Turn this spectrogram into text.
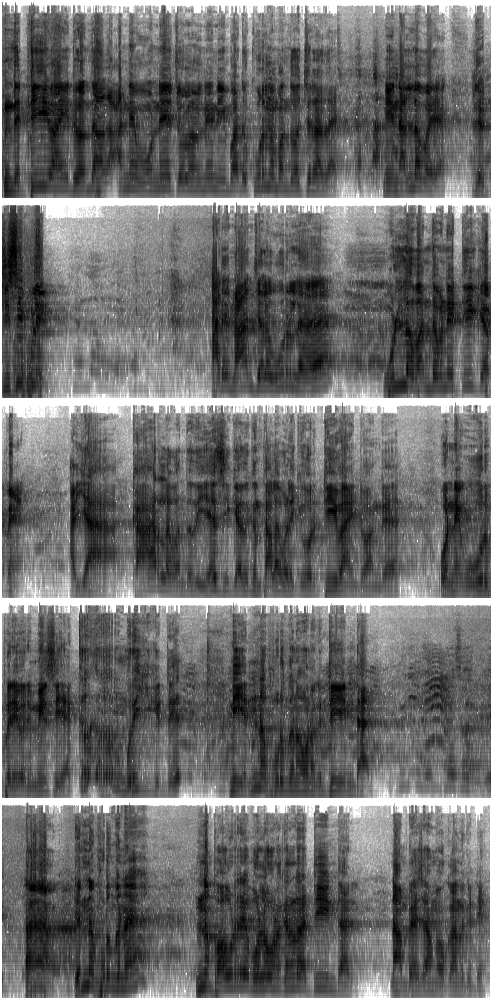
இந்த டீ வாங்கிட்டு வந்து அதை அண்ணே ஒன்னே சொல்லணும்னே நீ பாட்டு குருணை வந்து வச்சிடாத. நீ நல்ல பைய டிசிப்ளின் அடே நான் சில ஊர்ல உள்ள வந்தவனே டீ கேட்பேன் ஐயா காரில் வந்தது ஏசிக்கு அதுக்கும் தலைவலிக்கு ஒரு டீ வாங்கிட்டு வாங்க. உடனே ஊர் ஊர் ஒரு மீசைய கிருக்கிரு முறுக்கிக்கிட்டு நீ என்ன புடுங்கணும் உனக்கு டீன்டார்? ஆ என்ன புடுங்கன? இன்னும் பவுடரே போல உனக்கு என்னடா டீன்டார்? நான் பேசாமல் உட்காந்துக்கிட்டேன்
